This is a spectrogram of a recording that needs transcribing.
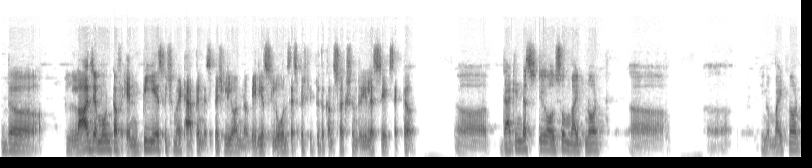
the large amount of NPAs which might happen, especially on various loans, especially to the construction real estate sector. Uh, that industry also might not, uh, you know, might not,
